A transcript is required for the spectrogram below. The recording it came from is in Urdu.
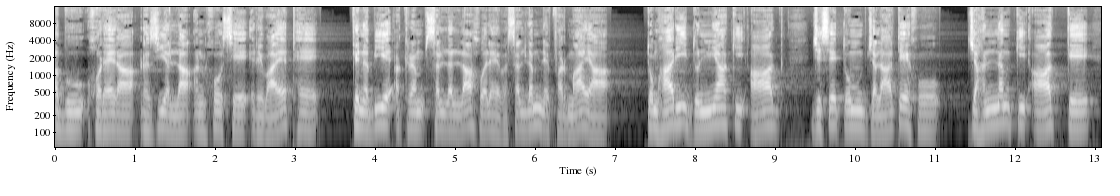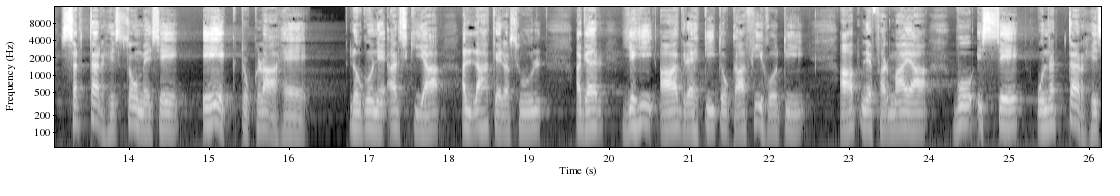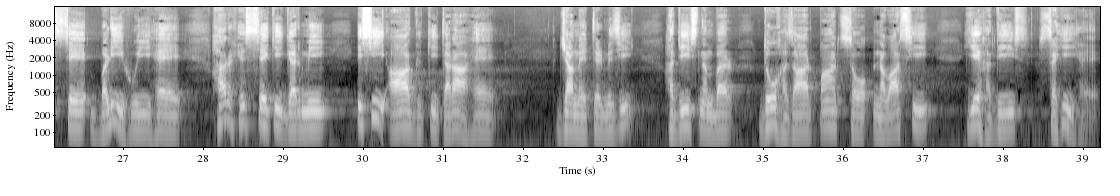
ابو حریرا رضی اللہ عنہ سے روایت ہے کہ نبی اکرم صلی اللہ علیہ وسلم نے فرمایا، تمہاری دنیا کی آگ جسے تم جلاتے ہو، جہنم کی آگ کے ستر حصوں میں سے ایک ٹکڑا ہے۔ لوگوں نے عرض کیا، اللہ کے رسول، اگر یہی آگ رہتی تو کافی ہوتی۔ آپ نے فرمایا، وہ اس سے انہتر حصے بڑی ہوئی ہے۔ ہر حصے کی گرمی اسی آگ کی طرح ہے۔ جامع ترمزی حدیث نمبر دو ہزار پانچ سو نواسی، یہ حدیث صحیح ہے۔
